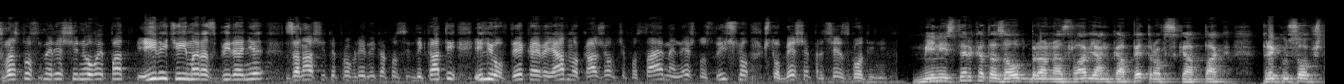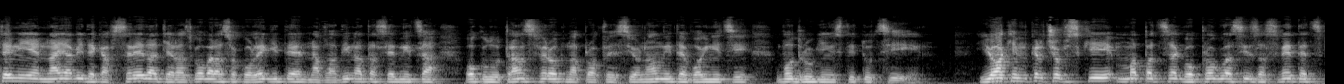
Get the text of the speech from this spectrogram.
цврсто сме решени овој пат, или ќе има разбирање за нашите проблеми како синдикати, или овдека еве јавно кажувам ќе поставиме нешто слично што беше пред 6 години. Министерката за одбрана Славјанка Петровска пак преку соопштение најави дека в среда ќе разговара со колегите на владината седница околу трансферот на професионалните војници во други институции. Јоаким Крчовски МПЦ го прогласи за светец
